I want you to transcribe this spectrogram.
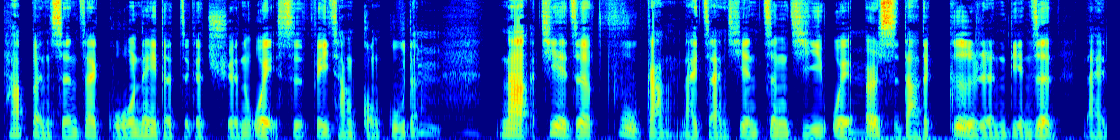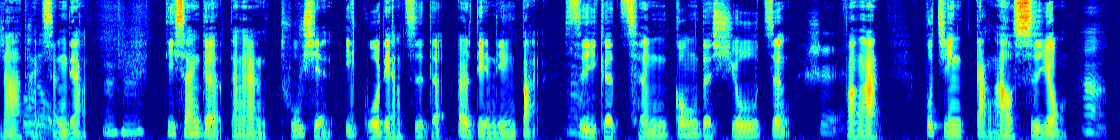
他本身在国内的这个权位是非常巩固的。嗯。那借着赴港来展现政绩，为二十大的个人连任来拉抬声量。嗯哼。第三个当然凸显“一国两制”的二点零版是一个成功的修正方案，不仅港澳适用，嗯，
